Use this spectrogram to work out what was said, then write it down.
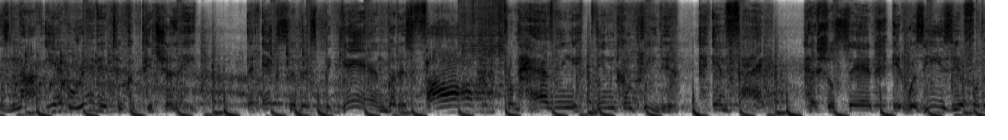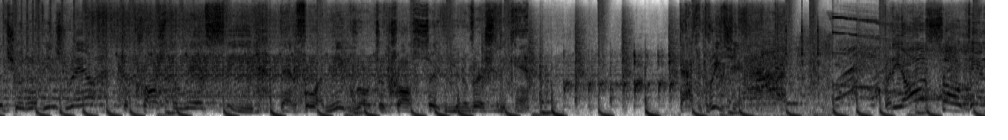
Is not yet ready to capitulate. The Exodus began, but is far from having been completed. In fact, Heschel said it was easier for the children of Israel to cross the Red Sea than for a Negro to cross certain university campus. That's preaching. But he also then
